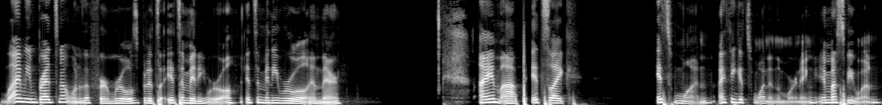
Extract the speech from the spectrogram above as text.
Well, I mean, bread's not one of the firm rules, but it's a, it's a mini rule. It's a mini rule in there. I am up. It's like it's one. I think it's one in the morning. It must be one.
